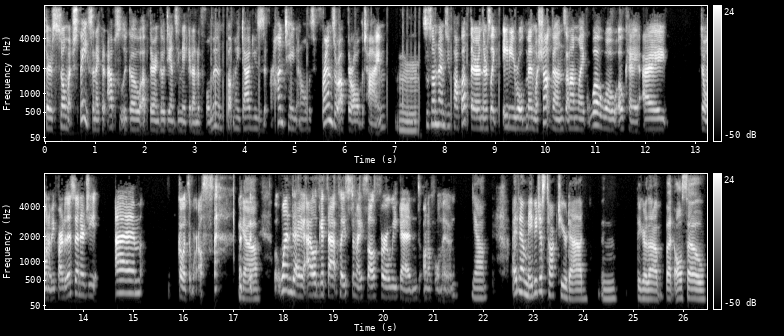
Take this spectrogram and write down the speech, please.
there's so much space, and I could absolutely go up there and go dancing naked under the full moon. But my dad uses it for hunting, and all of his friends are up there all the time. Mm. So sometimes you pop up there, and there's like 80 year old men with shotguns, and I'm like, whoa, whoa, okay, I don't want to be part of this energy. I'm going somewhere else. Yeah. but one day I will get that place to myself for a weekend on a full moon. Yeah. I don't know. Maybe just talk to your dad and figure that out. But also,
